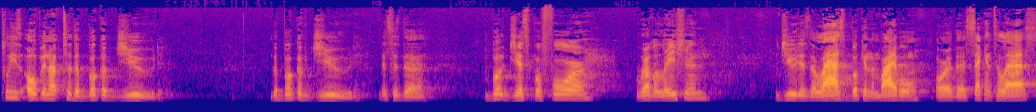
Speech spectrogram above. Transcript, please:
please open up to the book of Jude the book of Jude. This is the book just before Revelation. Jude is the last book in the Bible, or the second to last,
